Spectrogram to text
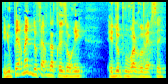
Ils nous permettent de faire de la trésorerie et de pouvoir le reverser.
